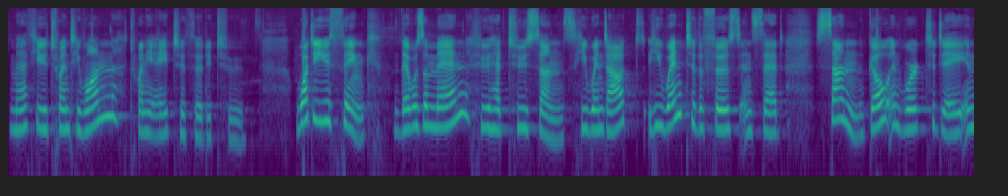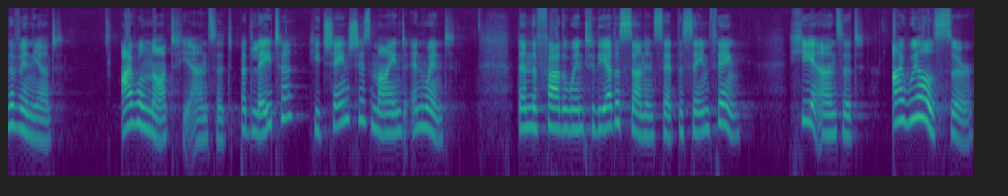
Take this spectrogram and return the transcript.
Matthew 21, 28 to 32. What do you think? There was a man who had two sons. He went out, he went to the first and said, Son, go and work today in the vineyard. I will not, he answered. But later he changed his mind and went. Then the father went to the other son and said the same thing. He answered, I will, sir.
